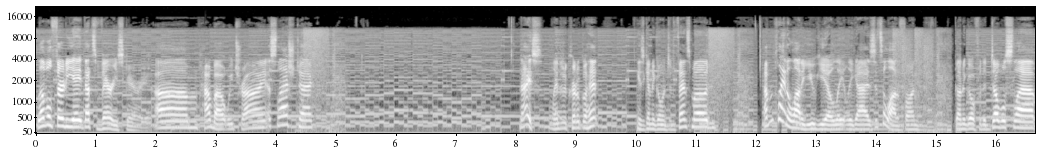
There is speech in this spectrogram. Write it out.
Level 38, that's very scary. Um, how about we try a Slash attack? Nice. Landed a critical hit. He's going to go into defense mode. I've been playing a lot of Yu-Gi-Oh! lately, guys. It's a lot of fun. Gonna go for the double slap.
